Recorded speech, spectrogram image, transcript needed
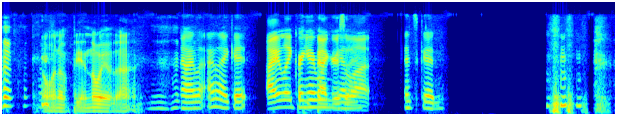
I don't want to be in the way of that. No, I, li I like it. I like Bring peak everyone baggers a together. lot. It's good.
